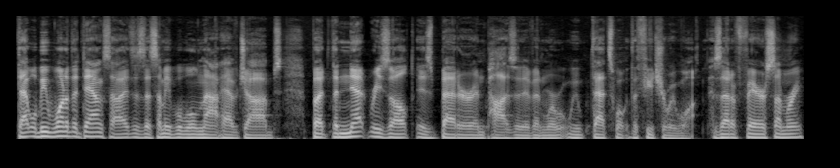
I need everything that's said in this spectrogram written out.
That will be one of the downsides is that some people will not have jobs, but the net result is better and positive, and we're, we, that's what the future we want. Is that a fair summary?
